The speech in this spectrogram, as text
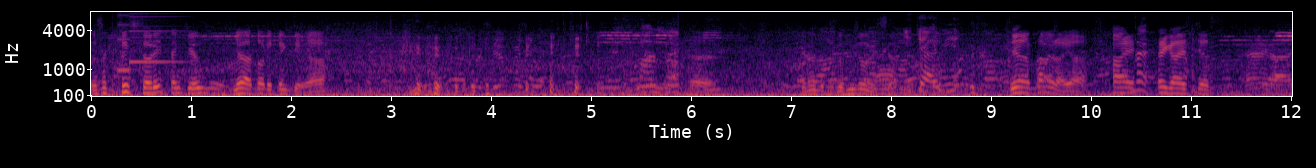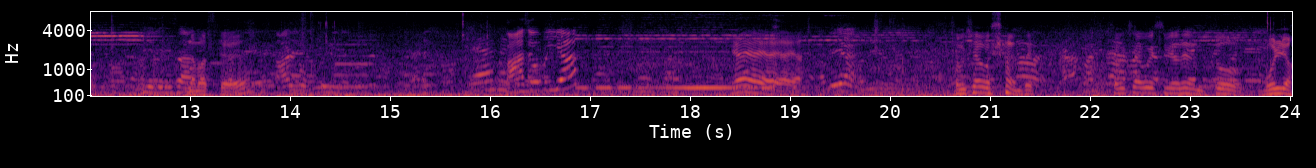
여섯 개 six thirty. Thank you. Yeah, thirty. Thank you. Yeah. 예. 이런 데서도 흥정을 있지 않나? Yeah, 카메라. Yeah. Hi. Hey guys. Yes. Namaste. कहाँ से हो भैया 야야야야야. 정치하고 있으면 안 돼. 정치하고 있으면은 또 몰려.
